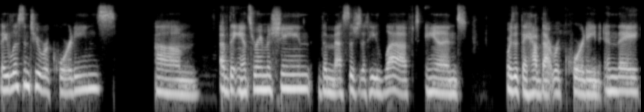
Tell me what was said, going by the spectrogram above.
they listen to recordings um, of the answering machine, the message that he left, and or that they have that recording, and they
